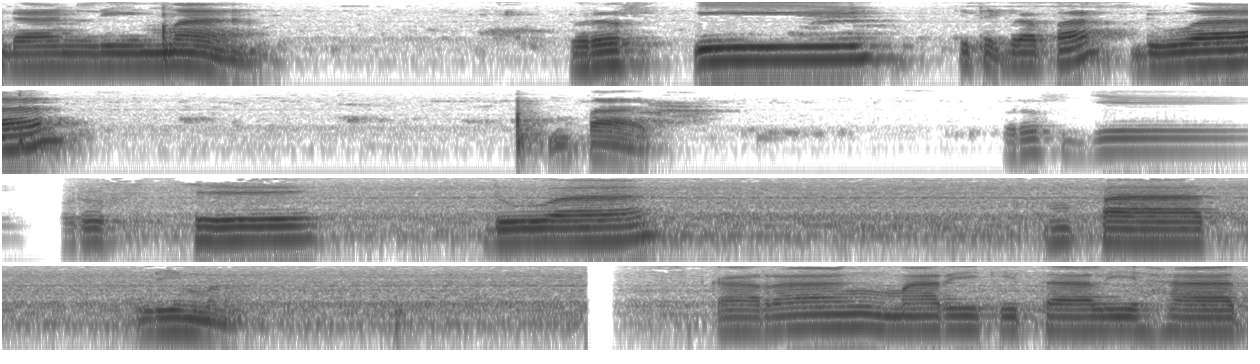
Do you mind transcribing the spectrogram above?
dan lima. Huruf I titik berapa? 2 4 huruf J. Huruf J. 2 4 5 sekarang mari kita lihat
